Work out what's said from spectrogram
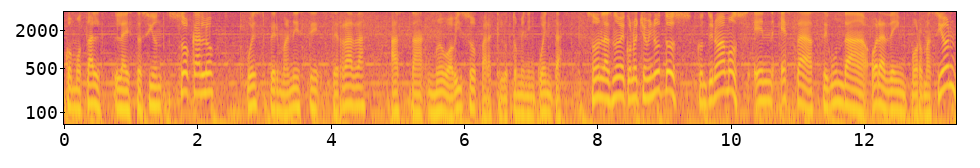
como tal, la estación Zócalo pues permanece cerrada hasta nuevo aviso para que lo tomen en cuenta. Son las 9 con 8 minutos. Continuamos en esta segunda hora de información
